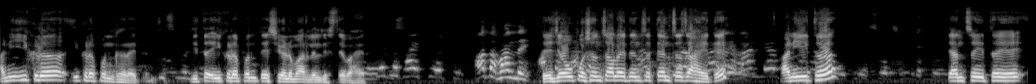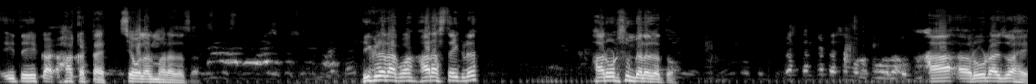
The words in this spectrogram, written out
आणि इकडं इकडं पण घर आहे त्यांचं. इथं इकडं पण ते शेड मारलेलं दिसते बाहेर. ते जे उपोषण चालू आहे त्यांचं त्यांचंच आहे ते. आणि इथं त्यांचं इथं हे इथं हे हा कट्टा आहे सेवालाल महाराजाचा. इकडं दाखवा हा रस्ता इकडं. हा रोड सुंब्याला जातो. हा रोड जो आहे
